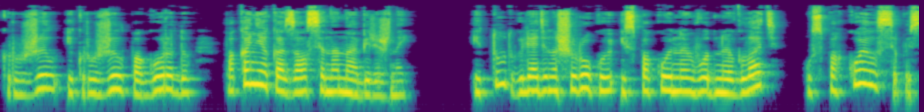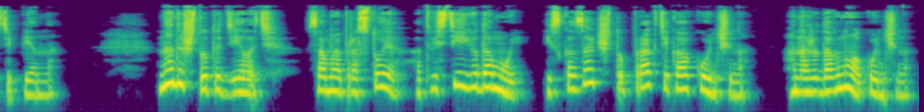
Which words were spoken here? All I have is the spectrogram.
Кружил и кружил по городу, пока не оказался на набережной. И тут, глядя на широкую и спокойную водную гладь, успокоился постепенно. Надо что-то делать. Самое простое – отвезти ее домой и сказать, что практика окончена. Она же давно окончена.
